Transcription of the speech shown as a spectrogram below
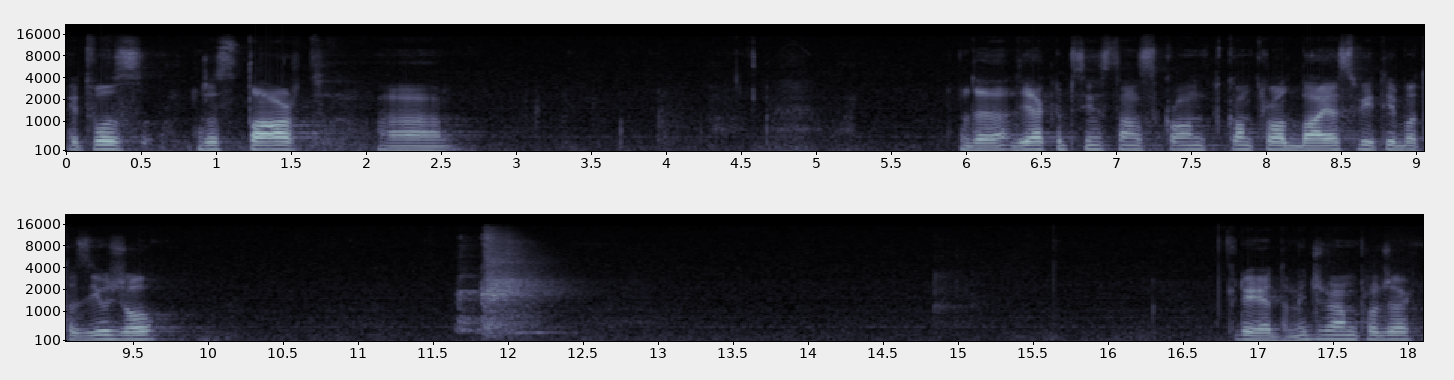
it will just start uh, the, the Eclipse instance con controlled by SWT, but as usual, create the Migeran project.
